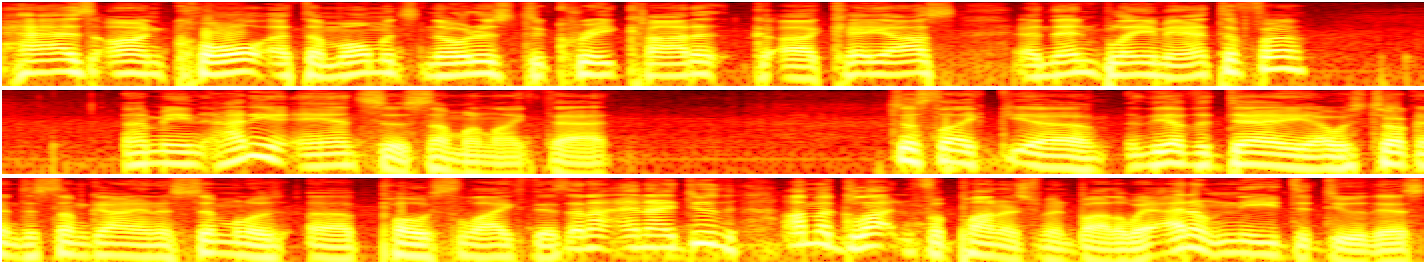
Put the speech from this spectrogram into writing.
has on call at the moment's notice to create uh, chaos and then blame Antifa? I mean, how do you answer someone like that? Just like uh, the other day, I was talking to some guy in a similar uh, post like this, and I, and I do. th- I'm a glutton for punishment, by the way. I don't need to do this,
